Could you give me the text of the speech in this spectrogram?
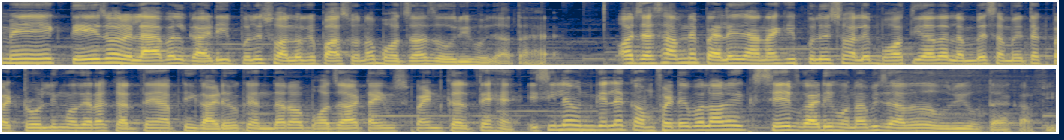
में एक तेज और रिलायबल गाड़ी पुलिस वालों के पास होना बहुत ज़्यादा ज़रूरी हो जाता है। और जैसा हमने पहले जाना कि पुलिस वाले बहुत ही ज़्यादा लंबे समय तक पेट्रोलिंग वगैरह करते हैं अपनी गाड़ियों के अंदर और बहुत ज़्यादा टाइम स्पेंड करते हैं। इसीलिए उनके लिए कंफर्टेबल और एक सेफ़ गाड़ी होना भी ज़्यादा ज़रूरी होता है काफ़ी।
